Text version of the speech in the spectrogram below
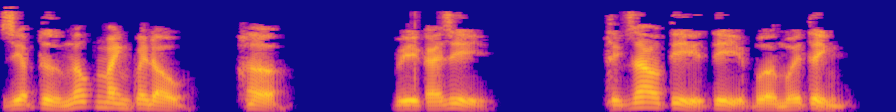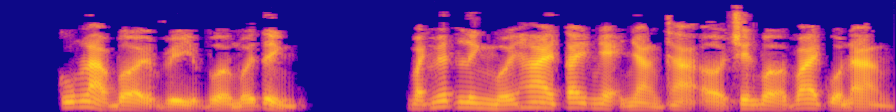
diệp tử ngốc manh quay đầu, hở? Vì cái gì? Tịch giao tỷ tỷ vừa mới tỉnh. Cũng là bởi vì vừa mới tỉnh. Bạch huyết linh mới hai tay nhẹ nhàng thả ở trên bờ vai của nàng,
